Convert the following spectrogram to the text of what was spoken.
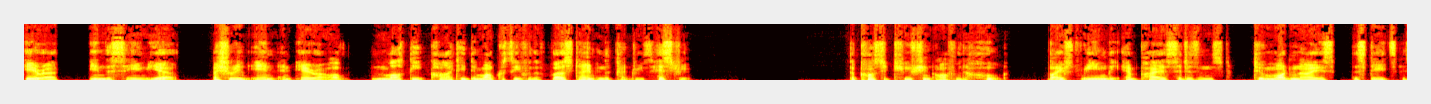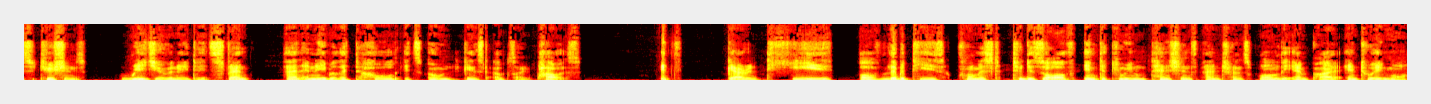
era in the same year, ushering in an era of multi-party democracy for the first time in the country's history. The Constitution offered hope by freeing the empire's citizens to modernize the state's institutions, rejuvenate its strength, and enable it to hold its own against outside powers. Its guarantee of liberties promised to dissolve intercommunal tensions and transform the empire into a more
